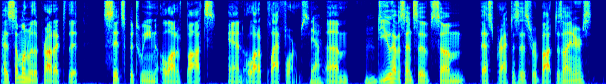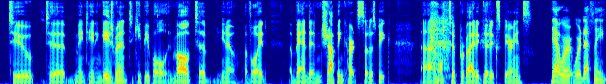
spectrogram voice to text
as someone with a product that sits between a lot of bots and a lot of platforms, Yeah. um, Mhm. do you have a sense of some best practices for bot designers to to maintain engagement, to keep people involved, to you know avoid abandoned shopping carts, so to speak, um, to provide a good experience? Yeah, we're we're definitely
